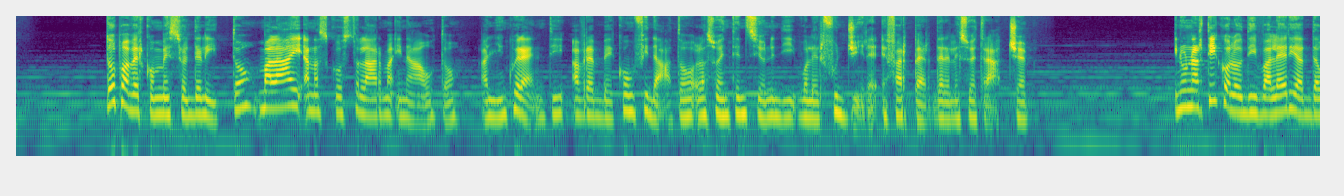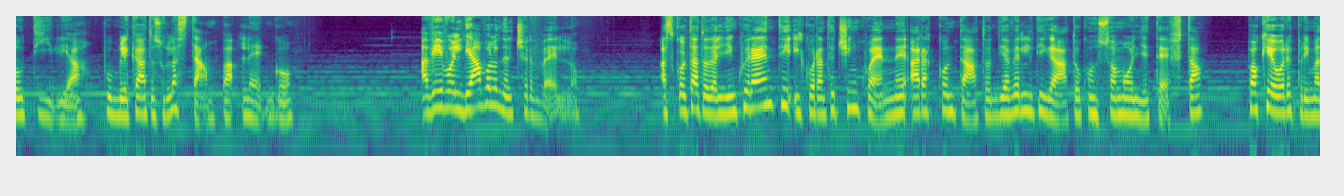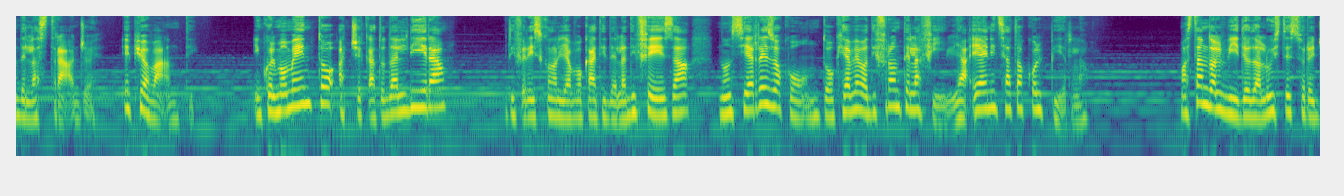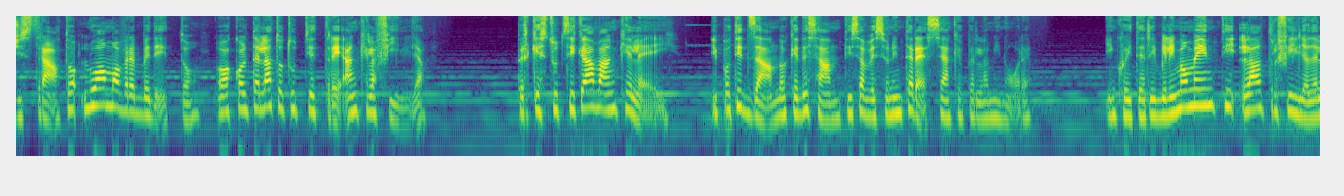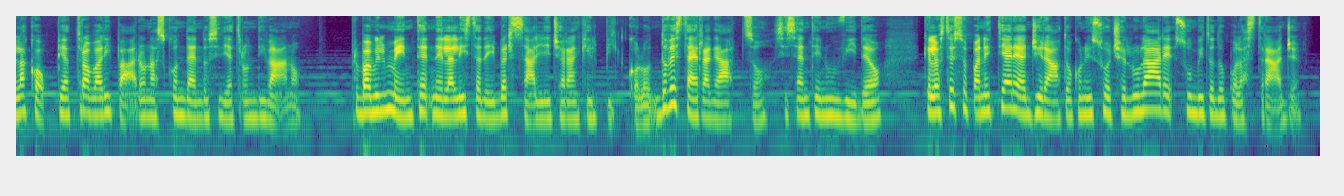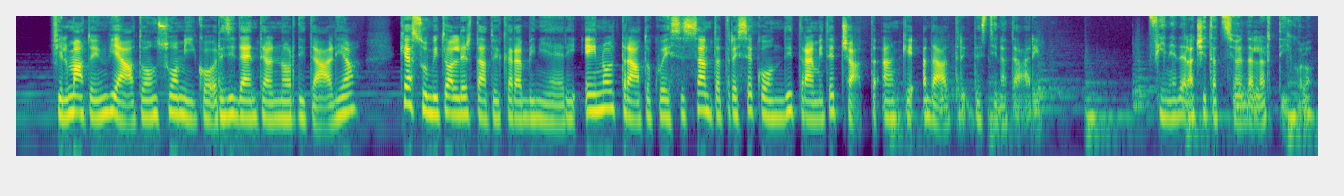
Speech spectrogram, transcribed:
Dopo aver commesso il delitto, Malai ha nascosto l'arma in auto. Agli inquirenti avrebbe confidato la sua intenzione di voler fuggire e far perdere le sue tracce. In un articolo di Valeria Dautilia, pubblicato sulla stampa, leggo Avevo il diavolo nel cervello. Ascoltato dagli inquirenti, il 45enne ha raccontato di aver litigato con sua moglie Tefta poche ore prima della strage e più avanti. In quel momento, accecato dall'ira, riferiscono gli avvocati della difesa, non si è reso conto che aveva di fronte la figlia e ha iniziato a colpirla. Ma stando al video da lui stesso registrato, l'uomo avrebbe detto: Ho accoltellato tutti e tre, anche la figlia. Perché stuzzicava anche lei, ipotizzando che De Santis avesse un interesse anche per la minore. In quei terribili momenti, l'altro figlio della coppia trova riparo nascondendosi dietro un divano. Probabilmente nella lista dei bersagli c'era anche il piccolo. Dove sta il ragazzo? Si sente in un video che lo stesso panettiere ha girato con il suo cellulare subito dopo la strage. Filmato e inviato a un suo amico residente al nord Italia, che ha subito allertato i carabinieri e inoltrato quei 63 secondi tramite chat anche ad altri destinatari. Fine della citazione dall'articolo.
